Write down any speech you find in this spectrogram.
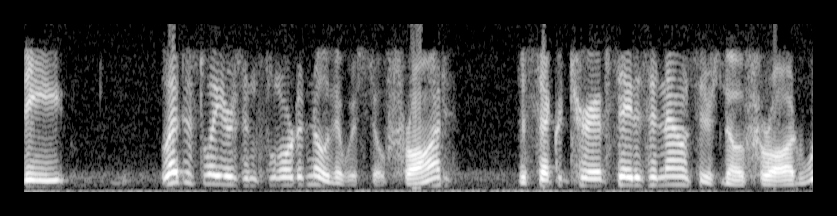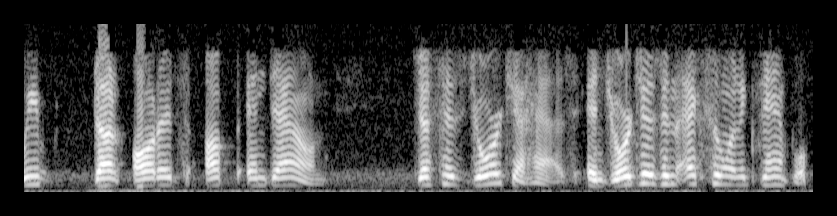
the legislators in Florida know there was no fraud. The Secretary of State has announced there's no fraud. We've done audits up and down, just as Georgia has. And Georgia is an excellent example.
